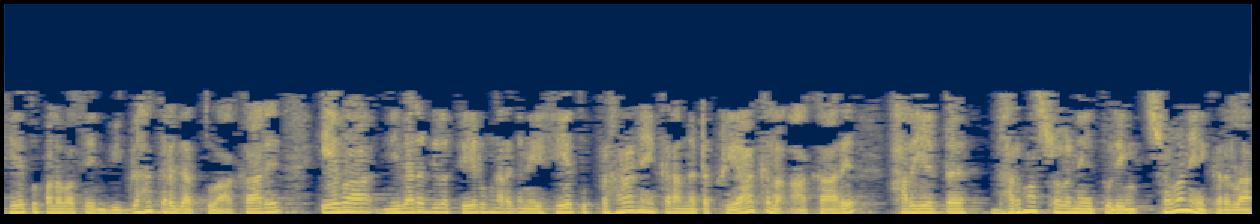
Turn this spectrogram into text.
හේතුඵල වශයෙන් විග්‍රහ කරගත්තු ආකාරය, ඒවා નિවරදිව තේරුම් අරගෙන හේතු ප්‍රහාණය කරන්නට ක්‍රියා කළ ආකාරය හරියට ධර්ම ශ්‍රවණය තුලින් ශ්‍රවණය කරලා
